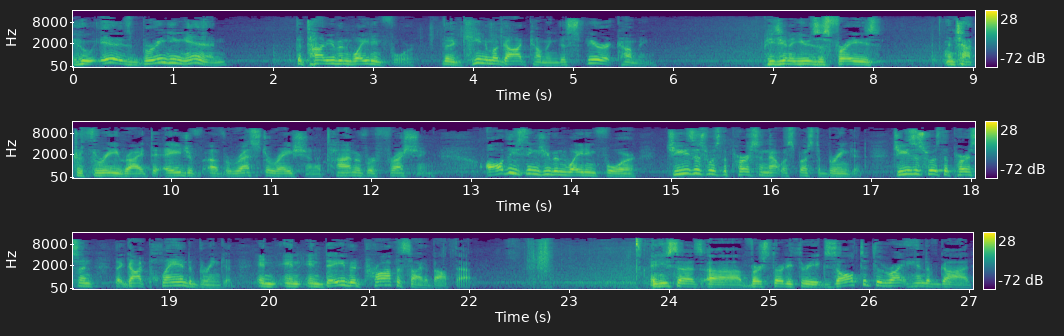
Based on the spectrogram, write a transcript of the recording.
who is bringing in the time you've been waiting for, the kingdom of God coming, the Spirit coming. He's going to use this phrase in chapter 3, right? The age of, of restoration, a time of refreshing. All these things you've been waiting for, Jesus was the person that was supposed to bring it. Jesus was the person that God planned to bring it. And, and, and David prophesied about that. And he says, uh, verse 33 Exalted to the right hand of God,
